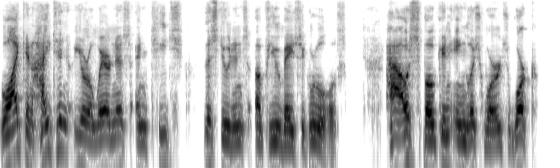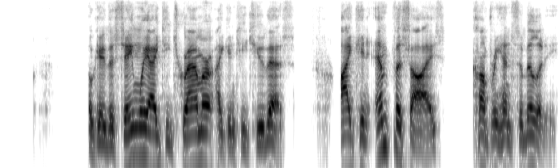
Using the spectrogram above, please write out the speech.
Well, I can heighten your awareness and teach the students a few basic rules. How spoken English words work. Okay, the same way I teach grammar, I can teach you this. I can emphasize comprehensibility,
